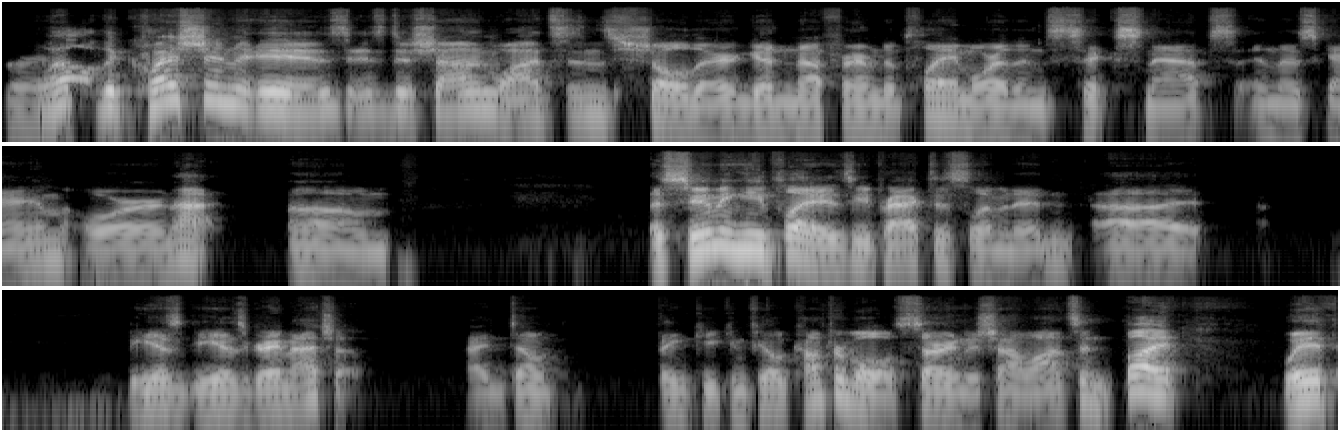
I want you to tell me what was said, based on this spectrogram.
for Well, the question is: Is Deshaun Watson's shoulder good enough for him to play more than six snaps in this game, or not? Um, assuming he plays, he practice limited. Uh, he has he has a great matchup. I don't think you can feel comfortable starting Deshaun Watson, but with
